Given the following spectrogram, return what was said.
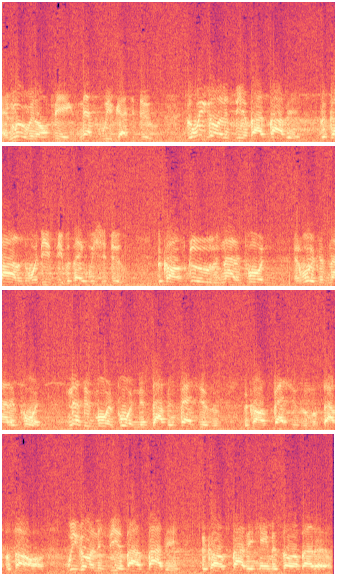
and moving on pigs. And that's what we've got to do. So we're going to see about Bobby, regardless of what these people think we should do. Because school is not important and work is not important. Nothing's more important than stopping fascism because fascism will stop us all. We're going to see about Bobby because Bobby came and saw about us.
